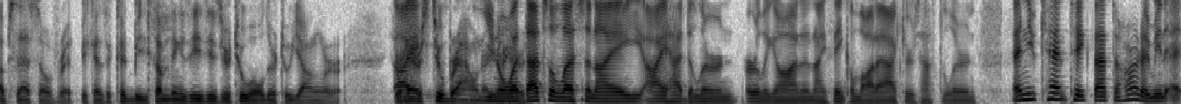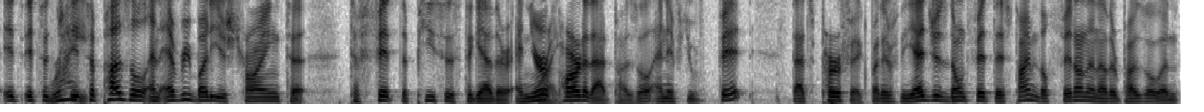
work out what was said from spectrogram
obsess over it because it could be something as easy as you're too old or too young, or your I- hair's too brown. Or You know what? hair's- That's a lesson I I had to learn early on, and I think a lot of actors have to learn. and you can't take that to heart. I mean, it's it's a Right. it's a puzzle, and everybody is trying to to fit the pieces together, and you're Right. part of that puzzle. And if you fit, that's perfect. But if the edges don't fit this time, they'll fit on another puzzle. And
